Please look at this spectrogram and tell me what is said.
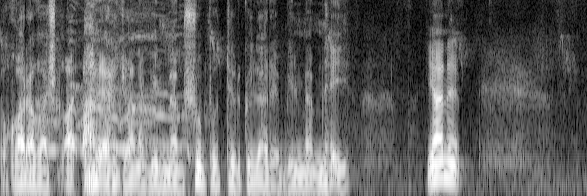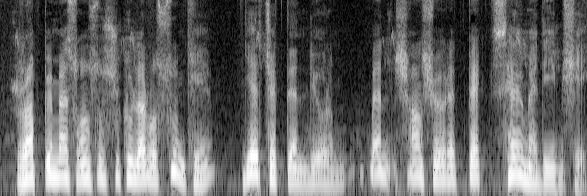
O Karakaş alerjanı bilmem şu bu türküleri bilmem neyi. Yani Rabbime sonsuz şükürler olsun ki gerçekten diyorum ben şan şöhret pek sevmediğim şey.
